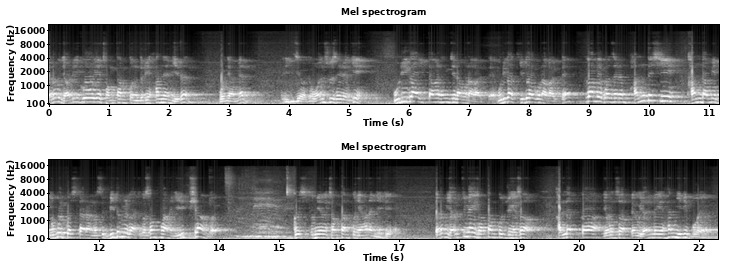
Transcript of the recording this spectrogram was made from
여러분, 여리고의 정탐꾼들이 하는 일은 뭐냐면, 이제 원수 세력이 우리가 이 땅을 행진하고 나갈 때, 우리가 기도하고 나갈 때, 흑암의 권세는 반드시 간담이 녹을 것이다라는 것을 믿음을 가지고 선포하는 일이 필요한 거예요. 그것이 두 명의 정탐꾼이 하는 일이에요. 여러분 12명의 정탐꾼 중에서 갈렙과 여호수아 빼고 10명이 한 일이 뭐예요?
